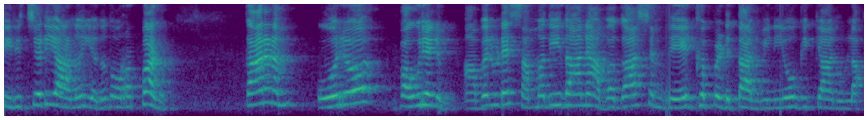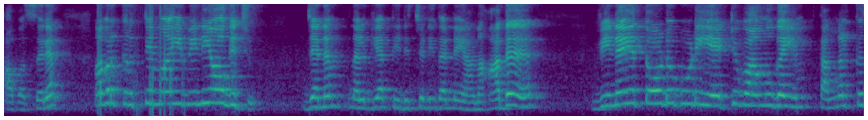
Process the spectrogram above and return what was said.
തിരിച്ചടിയാണ് എന്നത് ഉറപ്പാണ്. കാരണം ഓരോ പൗരനും അവരുടെ സമ്മതിദാന അവകാശം രേഖപ്പെടുത്താൻ വിനിയോഗിക്കാനുള്ള അവസരം അവർ കൃത്യമായി വിനിയോഗിച്ചു. ജനം നൽകിയ തിരിച്ചടി തന്നെയാണ്. അത് വിനയത്തോടുകൂടി ഏറ്റുവാങ്ങുകയും തങ്ങൾക്ക്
